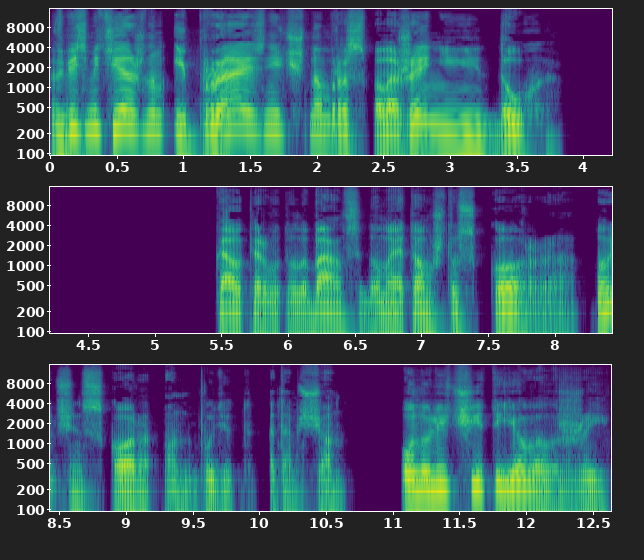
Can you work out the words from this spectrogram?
в безмятежном и праздничном расположении духа. Каупервуд улыбался, думая о том, что скоро, очень скоро он будет отомщен. Он уличит ее во лжи,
